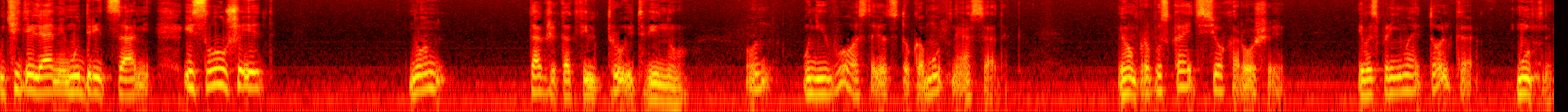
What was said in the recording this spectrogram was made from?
учителями, мудрецами и слушает. Но он так же, как фильтрует вино, он у него остается только мутный осадок. И он пропускает все хорошее и воспринимает только мутное.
